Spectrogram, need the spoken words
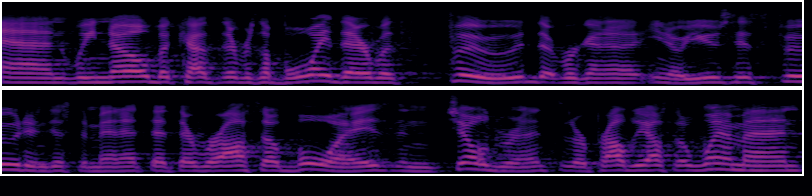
and we know because there was a boy there with food that we're going to you know use his food in just a minute that there were also boys and children so there were probably also women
